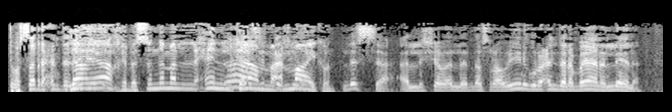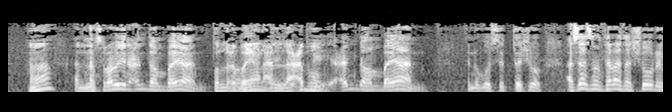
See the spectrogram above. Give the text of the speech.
تبى تصرح أنت لا يا أخي بس إنما الحين الكلام مع مايكون. لسه النصراويين يقولوا عندنا بيان الليلة. ها؟ النصراويين عندهم بيان. طلعوا بيان على لاعبهم. عندهم بيان. نقول ستة شهور. أساسا ثلاثة شهور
